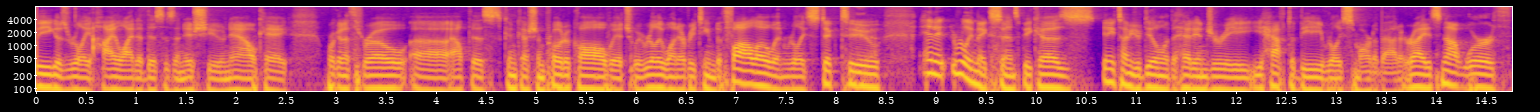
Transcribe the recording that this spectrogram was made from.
league has really highlighted this as an issue. Now, okay, we're going to throw uh, out this concussion protocol, which we really want every team to follow and really stick to. And it really makes sense because anytime you're dealing with a head injury, you have to be really smart about it, right? It's not worth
